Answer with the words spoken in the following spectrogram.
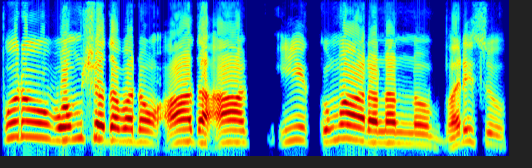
ಪುರು ವಂಶದವನು ಆದ ಆ ಈ ಕುಮಾರನನ್ನು ಭರಿಸು.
